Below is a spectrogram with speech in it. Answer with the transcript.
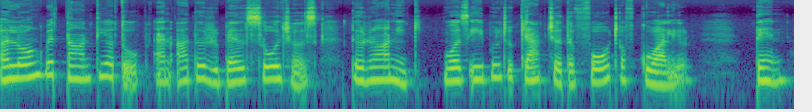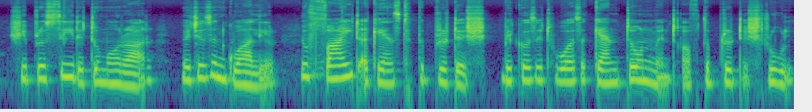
Along with Tantia Tope and other rebel soldiers, the Rani was able to capture the fort of Gwalior. Then she proceeded to Morar, which is in Gwalior, to fight against the British because it was a cantonment of the British rule.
